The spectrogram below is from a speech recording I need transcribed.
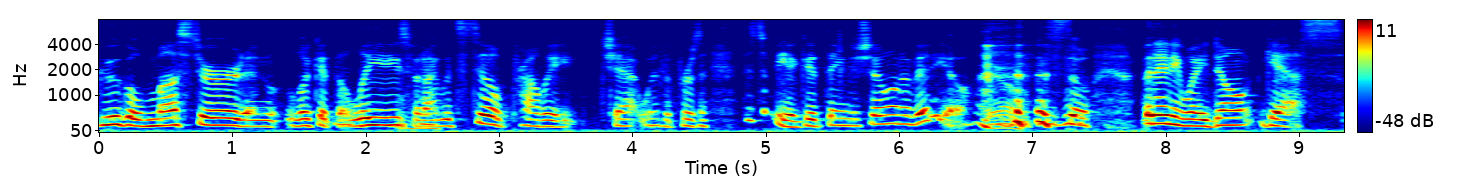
Google mustard and look at the leaves, but I would still probably chat with the person. This would be a good thing to show on a video. Yeah. so, but anyway, don't guess.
